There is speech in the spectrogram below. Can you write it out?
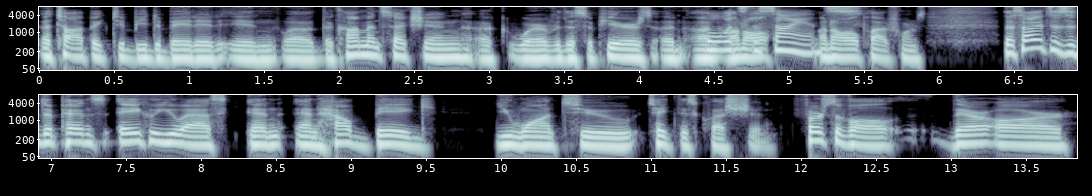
a topic to be debated in uh, the comment section uh, wherever this appears on, on, Well, on all science? on all platforms. The science is it depends a who you ask and and how big you want to take this question. First of all, there are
